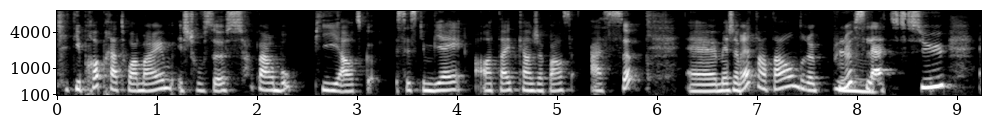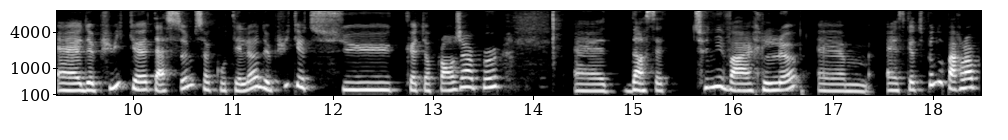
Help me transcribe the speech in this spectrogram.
qui était propre à toi-même et je trouve ça super beau. Puis en tout cas, c'est ce qui me vient en tête quand je pense à ça. Euh, mais j'aimerais t'entendre plus hmm. là-dessus euh, depuis que tu assumes ce côté-là, depuis que tu que as plongé un peu euh, dans cet univers-là. Est-ce que tu peux nous parler un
